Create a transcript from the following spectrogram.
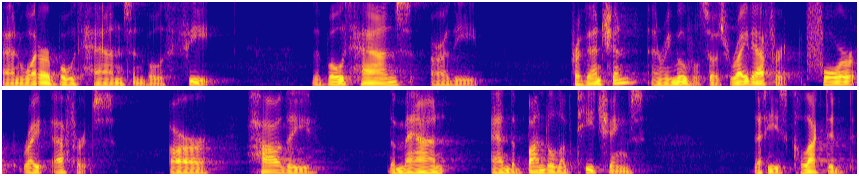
And what are both hands and both feet? The both hands are the prevention and removal. So it's right effort. Four right efforts are how the the man and the bundle of teachings that he's collected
